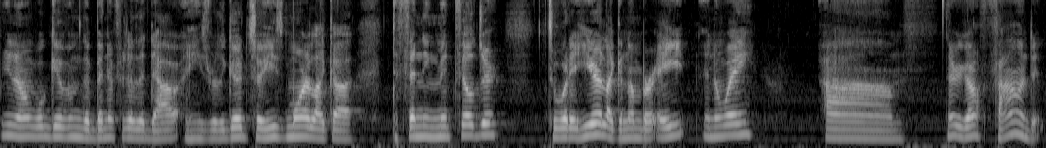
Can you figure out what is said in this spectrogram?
you know, we'll give him the benefit of the doubt, and he's really good. So he's more like a defending midfielder. To what I hear, like a number eight in a way. Um, there you go, found it.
